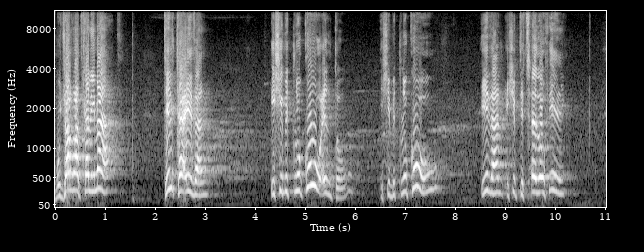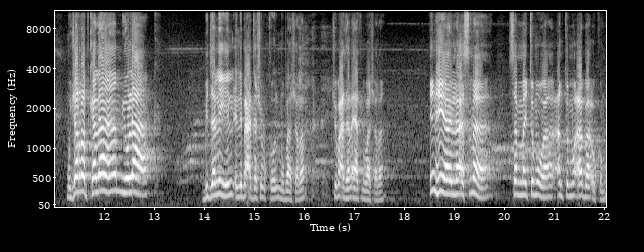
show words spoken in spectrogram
مجرد كلمات. تلك إذا إشي بتلكوه أنتو. إشي بتلكوه. إذا إشي بتتسالوا فيه. مجرد كلام يلاك بدليل اللي بعدها شو بقول؟ مباشرة. شو بعد الآيات مباشرة؟ إن هي إلا أسماء سميتموها أنتم وآباؤكم.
